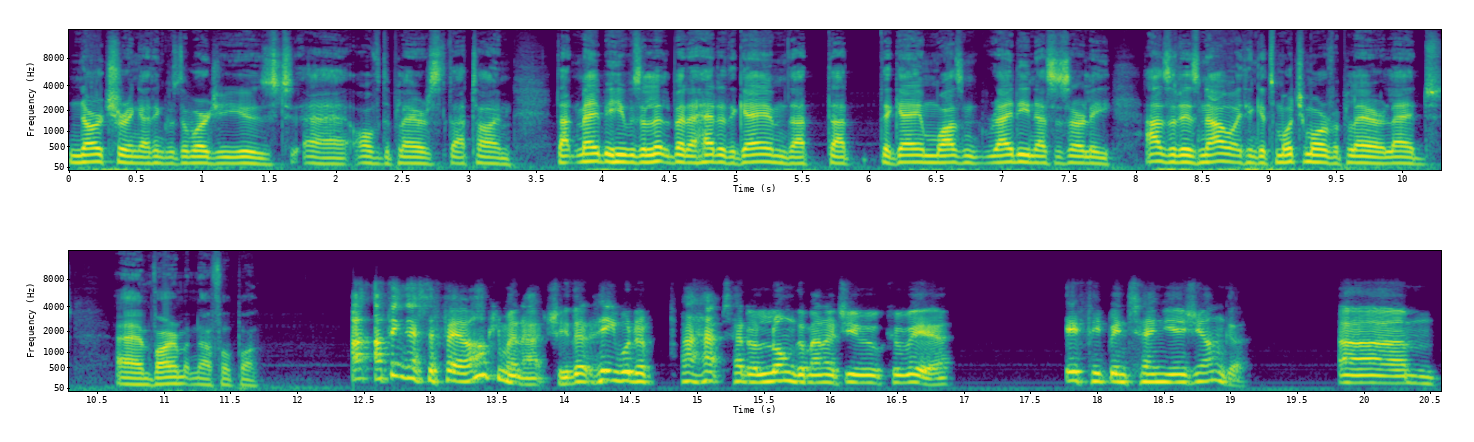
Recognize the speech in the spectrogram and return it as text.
nurturing, I think was the word you used, uh, of the players at that time. That maybe he was a little bit ahead of the game. That that the game wasn't ready necessarily as it is now. I think it's much more of a player-led uh, environment now. Football. I, I think that's a fair argument, actually, that he would have perhaps had a longer managerial career if he'd been ten years younger um,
